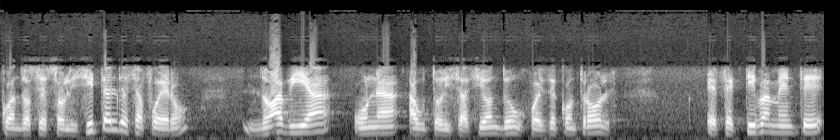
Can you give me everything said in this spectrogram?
Cuando se solicita el desafuero, no había una autorización de un juez de control. Efectivamente,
